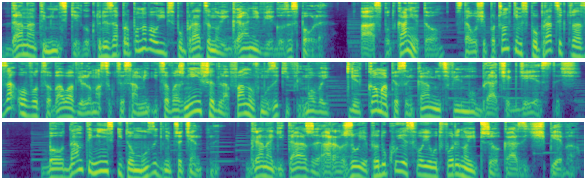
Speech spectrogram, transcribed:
Dana Tymińskiego, który zaproponował jej współpracę, no i granie w jego zespole. A spotkanie to stało się początkiem współpracy, która zaowocowała wieloma sukcesami i co ważniejsze dla fanów muzyki filmowej, kilkoma piosenkami z filmu Bracie, gdzie jesteś. Bo Dan Tymiński to muzyk nieprzeciętny. Gra na gitarze, aranżuje, produkuje swoje utwory, no i przy okazji śpiewa.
